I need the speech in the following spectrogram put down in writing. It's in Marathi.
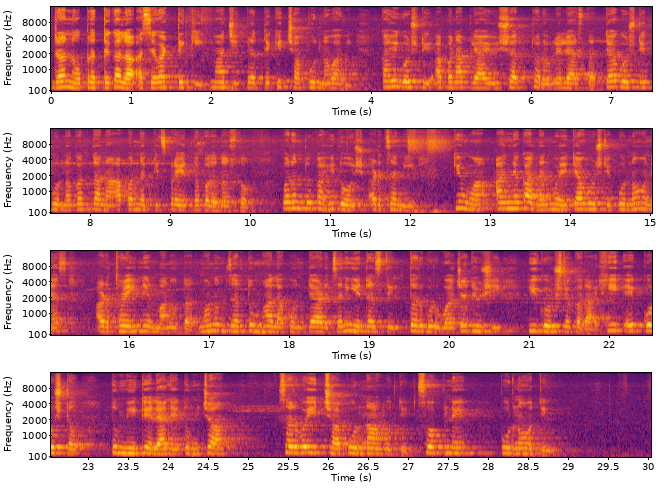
मित्रांनो प्रत्येकाला असे वाटते की माझी प्रत्येक इच्छा पूर्ण व्हावी. काही गोष्टी आपण आपल्या आयुष्यात ठरवलेल्या असतात. त्या गोष्टी पूर्ण करताना आपण नक्कीच प्रयत्न करत असतो. परंतु काही दोष अडचणी किंवा अन्य कारणांमुळे त्या गोष्टी पूर्ण होण्यास अडथळे निर्माण होतात. म्हणून जर तुम्हाला कोणत्या अडचणी येत असतील तर गुरुवारच्या दिवशी ही गोष्ट करा. ही एक गोष्ट तुम्ही केल्याने तुमच्या सर्व इच्छा पूर्ण होतील स्वप्ने पूर्ण होतील.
